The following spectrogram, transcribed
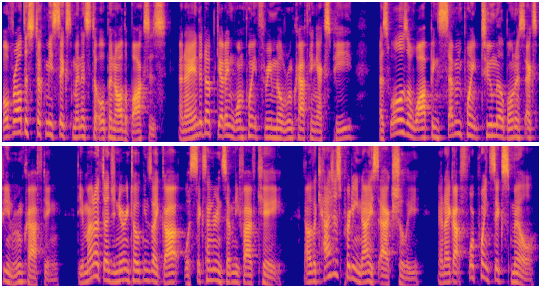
Overall, this took me 6 minutes to open all the boxes, and I ended up getting 1.3 mil runecrafting XP, as well as a whopping 7.2 mil bonus XP in runecrafting. The amount of dungeoneering tokens I got was 675k. Now the cash is pretty nice actually, and I got 4.6 mil.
